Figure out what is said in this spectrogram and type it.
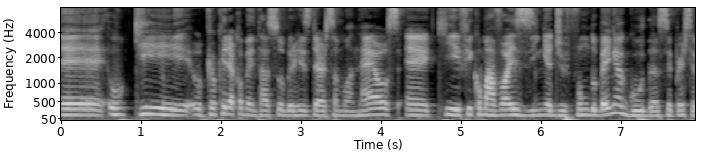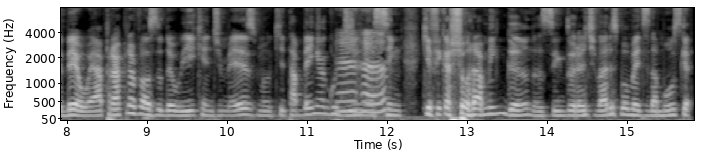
É, o, que, o que eu queria comentar sobre Is There Someone Else é que fica uma voz vozinha de fundo bem aguda, você percebeu? É a própria voz do The Weeknd mesmo, que tá bem agudinha, uhum. assim, que fica choramingando, assim, durante vários momentos da música,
